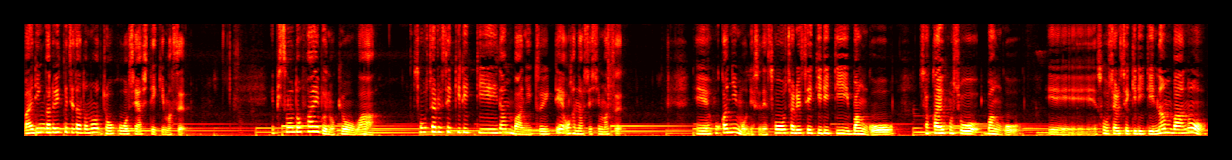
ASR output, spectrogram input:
バイリンガル育児などの情報をシェアしていきます。エピソード5の今日はソーシャルセキュリティナンバーについてお話しします。えー、他にもですねソーシャルセキュリティ番号社会保障番号、えー、ソーシャルセキュリティナンバーの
